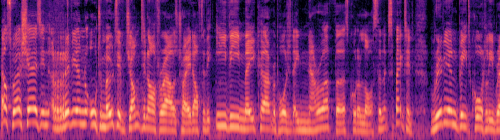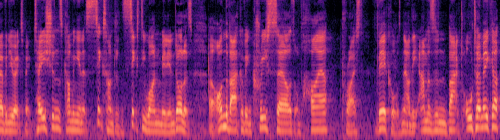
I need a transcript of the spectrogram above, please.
Elsewhere, shares in Rivian Automotive jumped in after hours trade after the EV maker reported a narrower first quarter loss than expected. Rivian beat quarterly revenue expectations, coming in at $661 million uh, on the back of increased sales of higher priced vehicles. Now, the Amazon backed automaker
